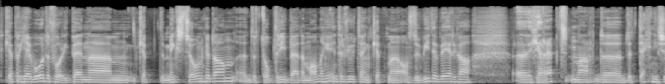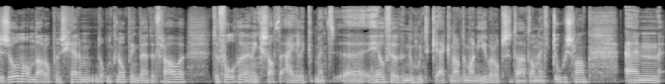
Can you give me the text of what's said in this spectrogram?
ik heb er geen woorden voor. Ik, ben, ehm, ik heb de mixed zone gedaan, eh, de top drie bij de mannen geïnterviewd en ik heb me als de Wiedeweerga eh gerept naar de, de technische zone om daar op een scherm de ontknoping bij de vrouwen te volgen. En ik zat eigenlijk met eh, heel veel genoegen te kijken naar de manier waarop ze daar dan heeft toegeslaan. En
